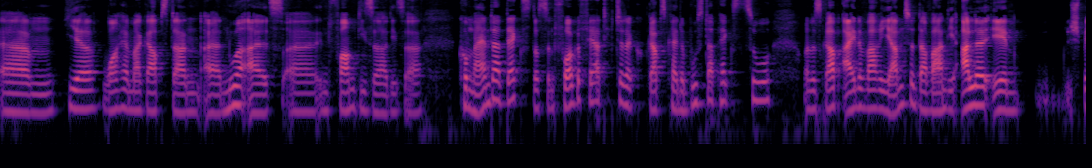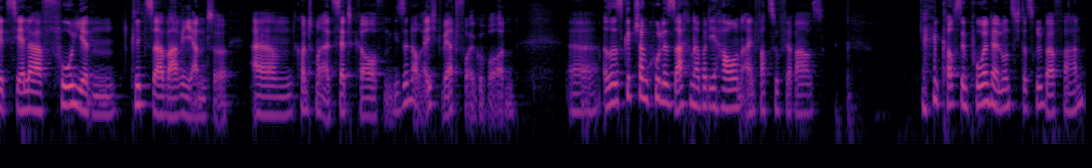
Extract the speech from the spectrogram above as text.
Ähm, hier, Warhammer gab es dann äh, nur als äh, in Form dieser, dieser Commander-Decks, das sind vorgefertigte, da gab es keine Booster-Packs zu. Und es gab eine Variante, da waren die alle in spezieller Folien-Glitzer-Variante. Ähm, konnte man als Set kaufen. Die sind auch echt wertvoll geworden. Äh, also es gibt schon coole Sachen, aber die hauen einfach zu viel raus. Kaufst in Polen, da lohnt sich das rüberfahren.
